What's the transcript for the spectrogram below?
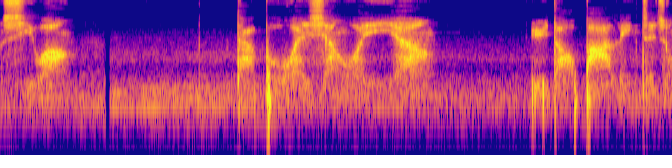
希望他不会像我一样遇到霸凌这种。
